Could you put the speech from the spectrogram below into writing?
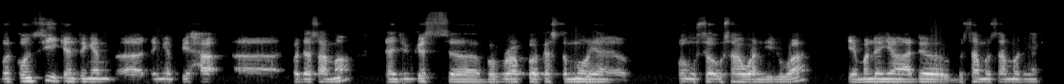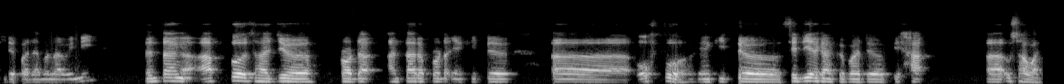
berkongsikan dengan uh, dengan pihak uh, perdasama dan juga beberapa customer yang pengusaha-usahawan di luar yang mana yang ada bersama-sama dengan kita pada malam ini tentang apa sahaja produk antara produk yang kita uh, offer yang kita sediakan kepada pihak uh, usahawan.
